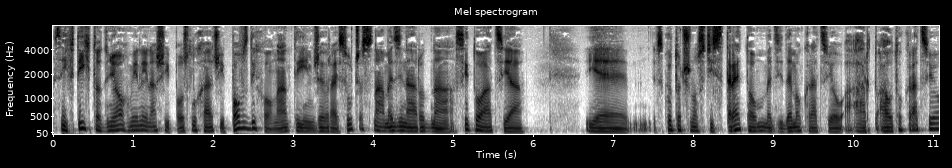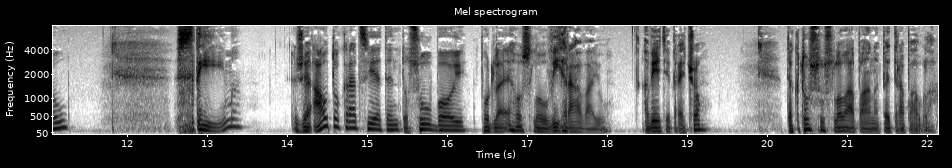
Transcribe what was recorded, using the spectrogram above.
si v týchto dňoch, milí naši poslucháči, povzdychol nad tým, že vraj súčasná medzinárodná situácia je v skutočnosti stretom medzi demokraciou a autokraciou s tým, že autokracie tento súboj podľa jeho slov vyhrávajú. A viete prečo? Tak tu sú slova pána Petra Pavla.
